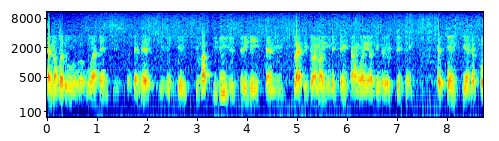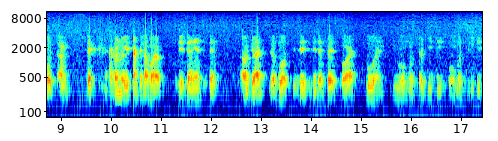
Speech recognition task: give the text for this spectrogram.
and nobody will, will attend you for the next even day. You have to even use three days, and like if you are not in the same town where you are doing the registration, the TNT and the port. I'm, I don't know. It's something about this Ghanaian system. I want to ask the boss: Is it is it the best for us to go and queue almost every day for almost three days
